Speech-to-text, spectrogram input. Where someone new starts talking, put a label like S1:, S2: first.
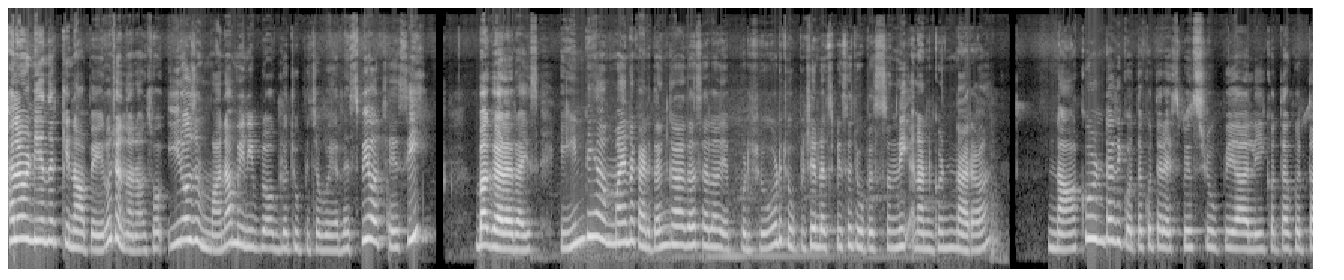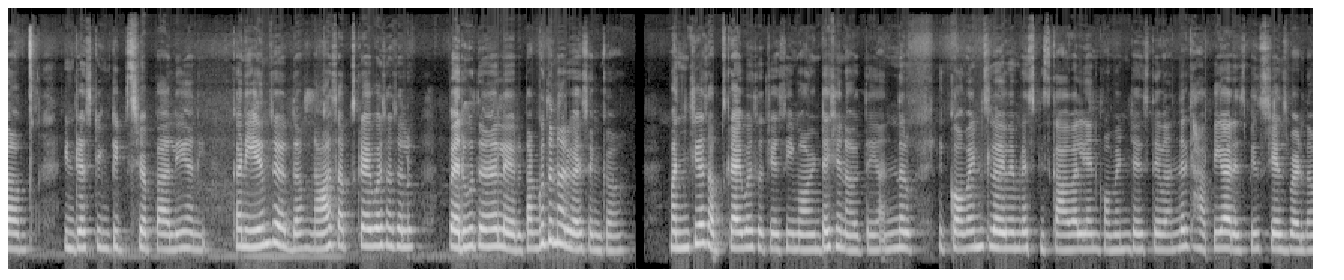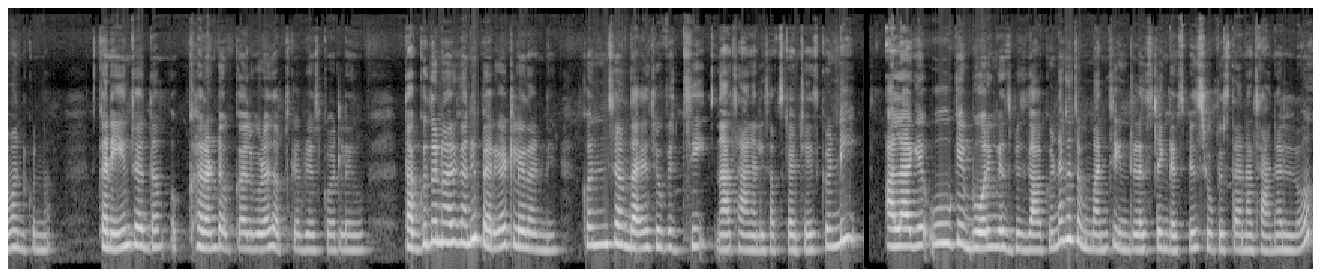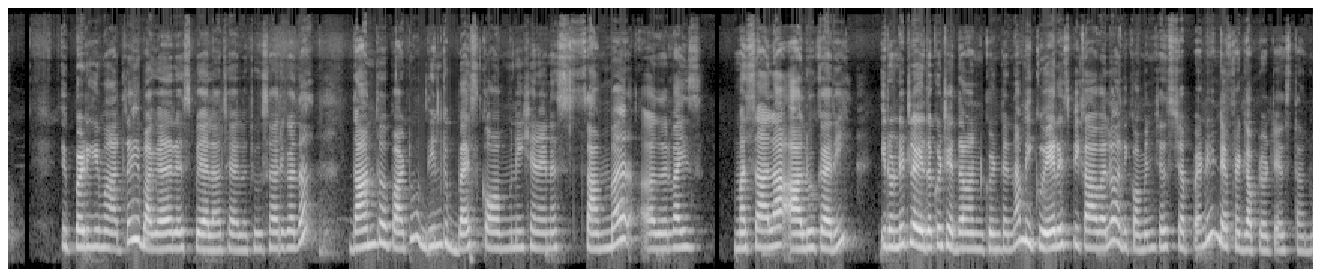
S1: Hello అండి అందరికీ నా పేరు చందన. సో ఈరోజు మన మినీ బ్లాగ్లో చూపించబోయే రెసిపీ వచ్చేసి బగారా రైస్. ఏంటి అమ్మాయి నాకు అర్థం కాదు అసలు? ఎప్పుడు చూడు చూపించే రెసిపీసే చూపిస్తుంది అని అనుకుంటున్నారా? నాకు ఉంటుంది కొత్త కొత్త రెసిపీస్ చూపించాలి కొత్త కొత్త ఇంట్రెస్టింగ్ టిప్స్ చెప్పాలి అని. కానీ ఏం చేద్దాం? నా సబ్స్క్రైబర్స్ అసలు పెరుగుతూనే లేరు. తగ్గుతున్నారు గైస్ ఇంకా. మంచిగా సబ్స్క్రైబర్స్ వచ్చేసి మానిటేషన్ అవుతాయి. అందరూ కామెంట్స్లో ఏమేమి రెసిపీస్ కావాలి అని కామెంట్ చేస్తే అందరికి హ్యాపీగా రెసిపీస్ చేసి పెడదాం అనుకున్నా. కానీ ఏం చేద్దాం? ఒక్కరంటే ఒక్కరు కూడా సబ్స్క్రైబ్ చేసుకోవట్లేదు. తగ్గుతున్నారు కానీ పెరగట్లేదండి. కొంచెం దయ చూపించి నా ఛానల్ని సబ్స్క్రైబ్ చేసుకోండి. అలాగే ఊకే బోరింగ్ రెసిపీస్ కాకుండా కొంచెం మంచి ఇంట్రెస్టింగ్ రెసిపీస్ చూపిస్తాను నా ఛానల్లో ఇప్పటికి మాత్రం ఈ బగారా రెసిపీ ఎలా చేయాలో చూసారు కదా. దాంతోపాటు దీనికి బెస్ట్ కాంబినేషన్ అయిన సాంబార్ అదర్వైజ్ మసాలా ఆలూ కర్రీ ఈ రెండిట్లో ఏదో ఒకటి చేద్దాం అనుకుంటున్నా. మీకు ఏ రెసిపీ కావాలో అది కామెంట్ చేసి చెప్పండి. డెఫినెట్గా అప్లోడ్ చేస్తాను.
